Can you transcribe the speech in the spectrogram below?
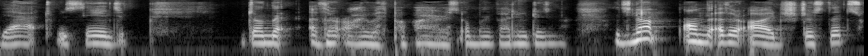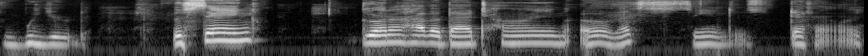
that with Sans. It's on the other eye with Papyrus. Oh my god, who doesn't? It's not on the other eye. It's just that's weird. The saying, gonna have a bad time. Oh, that's Sanders, definitely.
